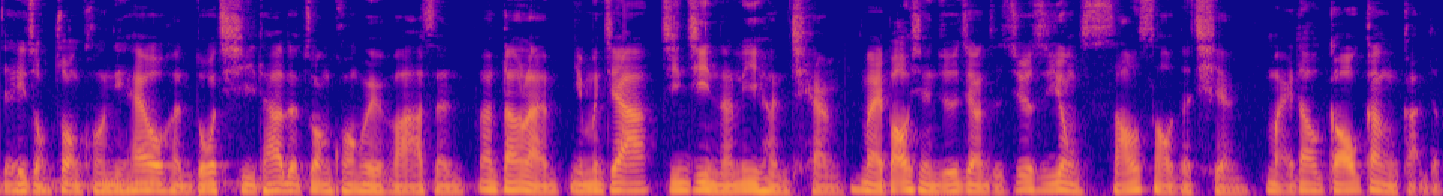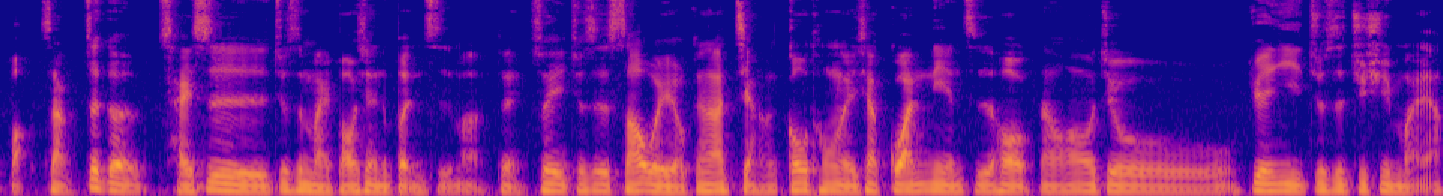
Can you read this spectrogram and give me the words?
的一种状况，你还有很多其他的状况会发生。那当然，你们家经济能力很强，买保险就是这样子，就是用少少的钱买到高杠杆的保障，这个才是就是买保险的本质嘛。对，所以就是稍。微有跟他讲沟通了一下观念之后，然后就愿意就是继续买啊。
